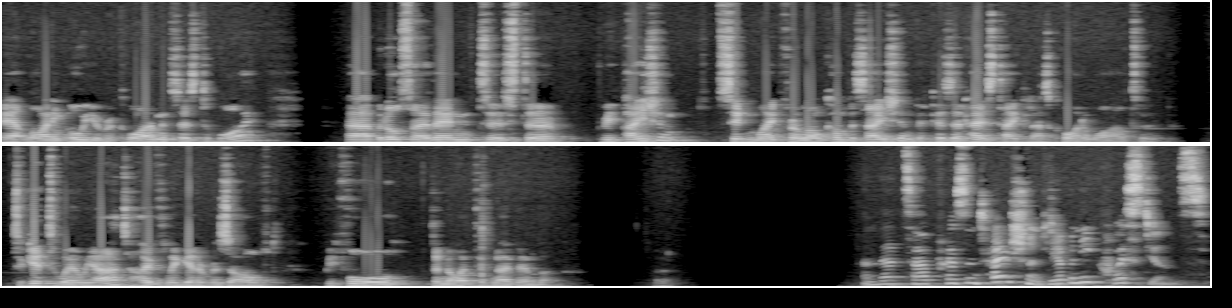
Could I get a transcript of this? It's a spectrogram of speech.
outlining all your requirements as to why, uh, but also then just uh, be patient, sit and wait for a long conversation because it has taken us quite a while to, to get to where we are, to hopefully get it resolved before the 9th of November. And that's our presentation. Do you have any questions?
